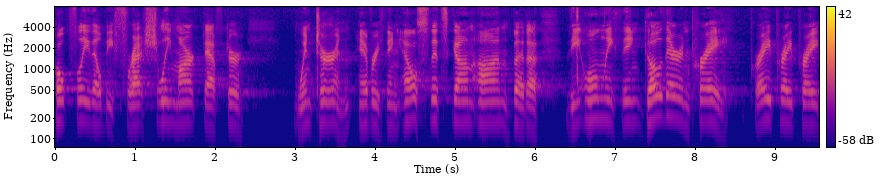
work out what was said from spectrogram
Hopefully, they'll be freshly marked after winter and everything else that's gone on. But uh, the only thing, go there and pray. Pray, pray, pray.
